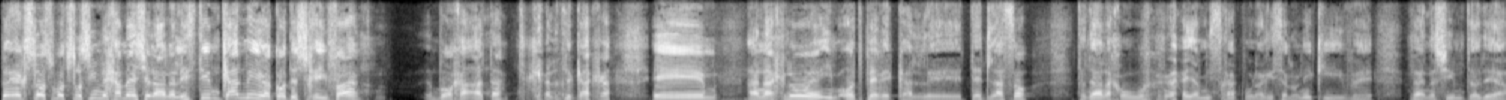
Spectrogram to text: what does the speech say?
פרק 335 של האנליסטים, כאן מעיר הקודש חיפה. בואכה עטה, תקרא לזה ככה. אמ, אנחנו אה, עם עוד פרק על אה, טד לסו. אתה יודע, אנחנו, היה משחק מול ארי סלוניקי, ו- ואנשים, אתה יודע,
